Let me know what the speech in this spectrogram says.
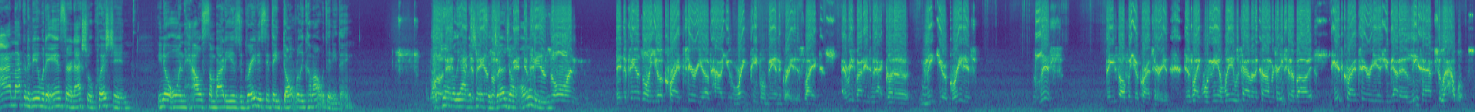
I'm not going to be able to answer an actual question, you know, on how somebody is the greatest if they don't really come out with anything. I can't really have a chance to depends judge on, on it only- depends on it depends on your criteria of how you rank people being the greatest. Like everybody's not gonna make your greatest list based off of your criteria. Just like when me and Wade was having a conversation about it, his criteria is you gotta at least have two albums.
